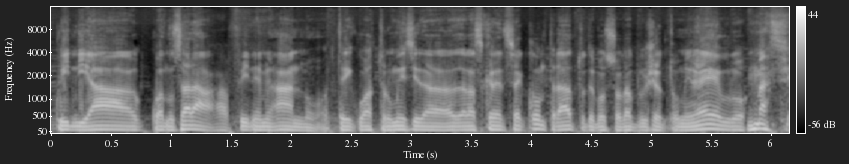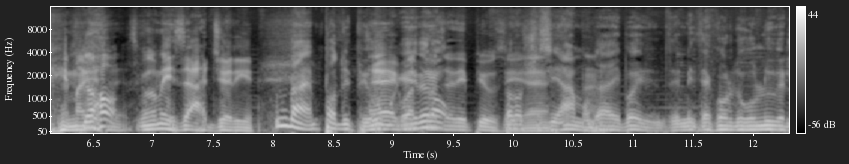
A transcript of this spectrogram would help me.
quindi a, quando sarà a fine anno, 3-4 mesi da, dalla scadenza del contratto, ti posso dare 200 mila euro. Ma sì, ma no. secondo me esageri. Beh, un po' di più, eh, però, di più sì, però eh. ci siamo, eh. dai, poi ti metti d'accordo con lui per.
